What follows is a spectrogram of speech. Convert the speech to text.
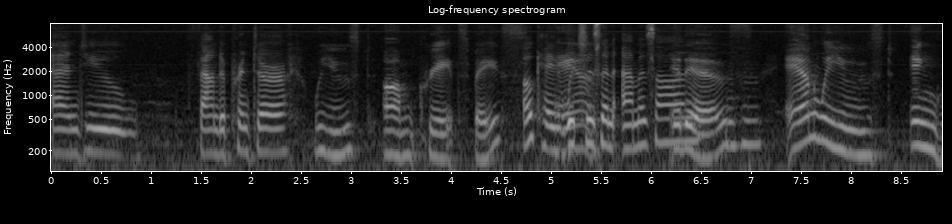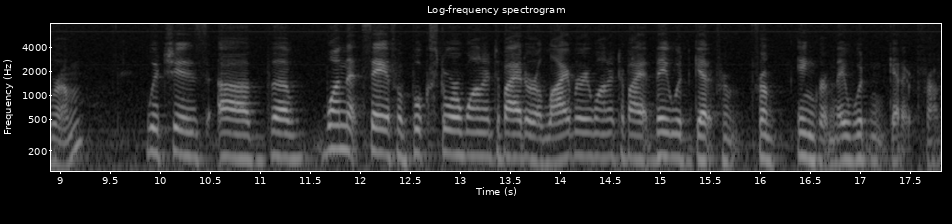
and you found a printer. We used um, Create Space. Okay, which is an Amazon. It is. Mhm. And we used Ingram, which is uh, the one that say if a bookstore wanted to buy it or a library wanted to buy it, they would get it from, from Ingram. They wouldn't get it from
